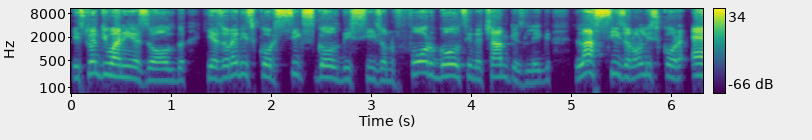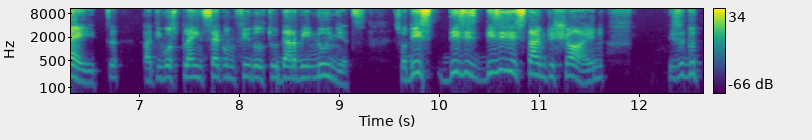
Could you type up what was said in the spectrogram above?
He's 21 years old. He has already scored six goals this season, four goals in the Champions League. Last season only scored eight, but he was playing second fiddle to Darwin Nunez. So this this is this is his time to shine. This is a good.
